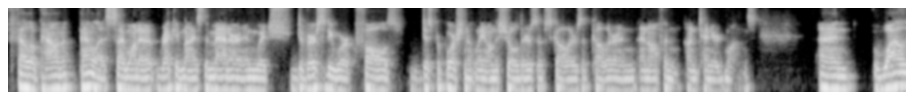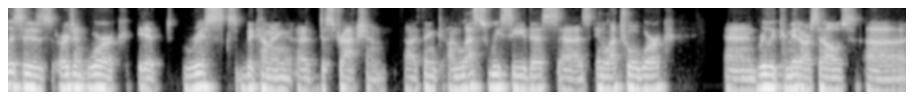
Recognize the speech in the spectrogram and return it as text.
fellow pan- panelists, I want to recognize the manner in which diversity work falls disproportionately on the shoulders of scholars of color and, and often untenured ones. And while this is urgent work, it risks becoming a distraction. I think unless we see this as intellectual work and really commit ourselves uh,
